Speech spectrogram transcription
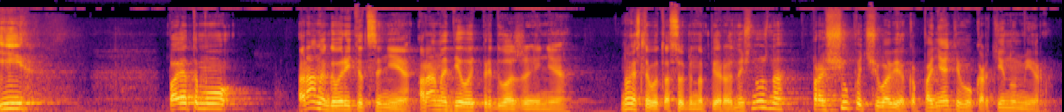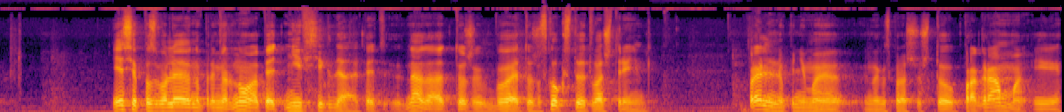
И поэтому рано говорить о цене, рано делать предложение. Ну, если вот особенно первое. Значит, нужно прощупать человека, понять его картину мира. Я себе позволяю, например, ну, опять, не всегда, опять, надо, а тоже, бывает тоже, сколько стоят ваши тренинги? Правильно я понимаю, иногда спрашиваю, что программа и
